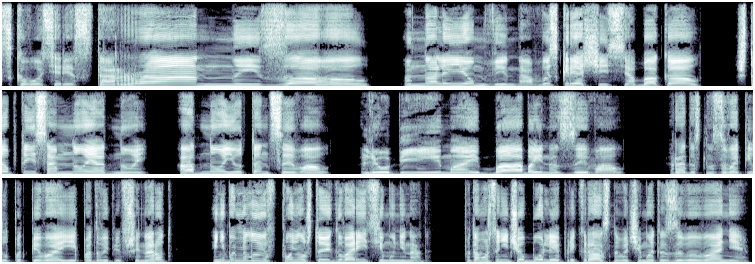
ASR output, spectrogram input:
сквозь ресторанный зал, Нальем вина в искрящийся бокал, Чтоб ты со мной одной, одною танцевал, Любимой бабой называл. Радостно завопил, подпевая ей подвыпивший народ, и Непомилуев понял, что и говорить ему не надо, потому что ничего более прекрасного, чем это завывание,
